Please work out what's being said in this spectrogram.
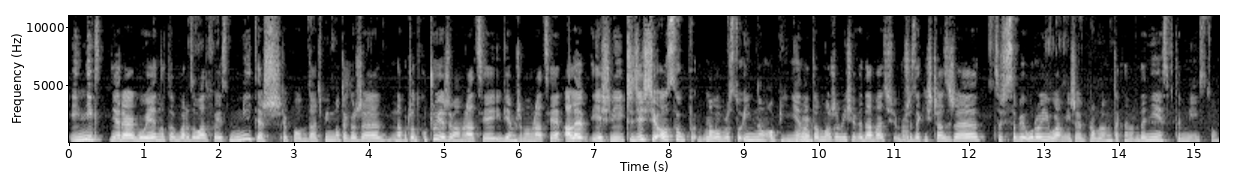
i nikt nie reaguje, no to bardzo łatwo jest mi też się poddać, mimo tego, że na początku czuję, że mam rację i wiem, że mam rację, ale jeśli 30 osób ma po prostu prostu inną opinię, no mhm. no to może mi się wydawać mhm. przez jakiś czas, że coś sobie uroiłam i że problem tak naprawdę nie jest w tym miejscu.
